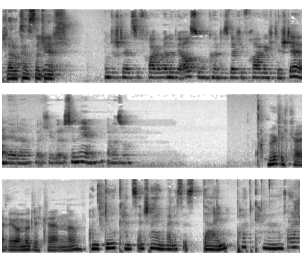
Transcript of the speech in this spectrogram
Klar, du kannst natürlich. Jetzt? Und du stellst die Frage, wenn du dir aussuchen könntest, welche Frage ich dir stellen würde, welche würdest du nehmen oder so. Möglichkeiten über Möglichkeiten, ne? Und du kannst entscheiden, weil es ist dein Podcast. Oder ich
